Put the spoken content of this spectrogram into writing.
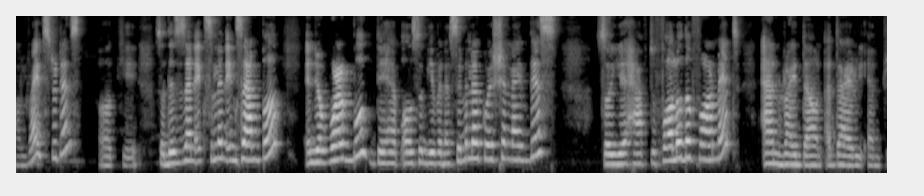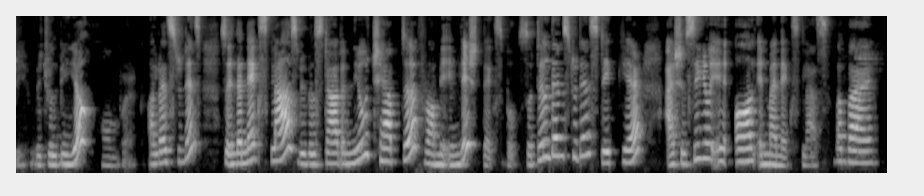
All right students? Okay. So this is an excellent example. In your workbook they have also given a similar question like this. So you have to follow the format and write down a diary entry which will be your homework. All right students? So in the next class we will start a new chapter from your english textbook. So till then students take care. I shall see you all in my next class. Bye bye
